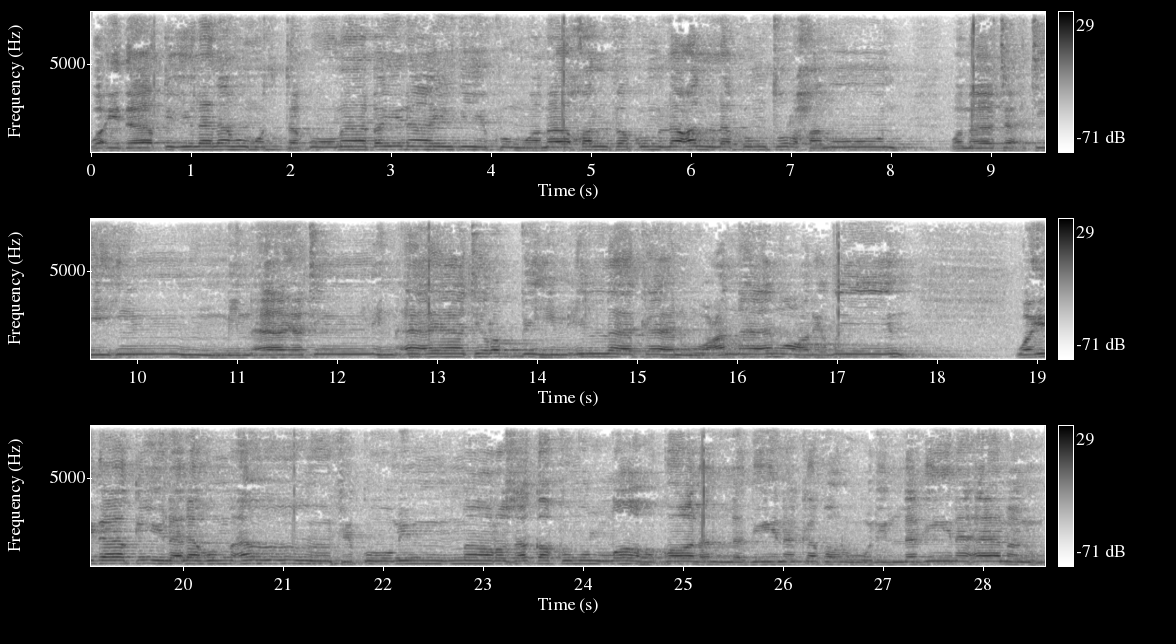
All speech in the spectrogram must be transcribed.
وإذا قيل لهم اتقوا ما بين أيديكم وما خلفكم لعلكم ترحمون وما تأتيهم من آية من آيات ربهم إلا كانوا عنها معرضين وإذا قيل لهم أنفقوا مما رزقكم الله قال الذين كفروا للذين آمنوا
